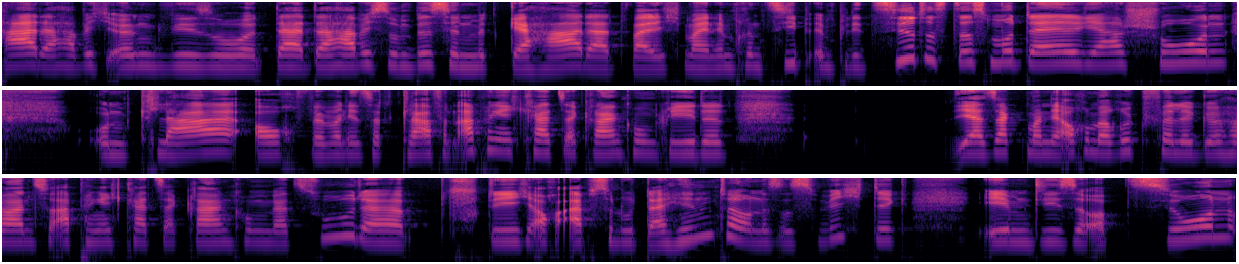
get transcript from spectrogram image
ha, da habe ich irgendwie so, da, da habe ich so ein bisschen mit gehadert, weil ich meine, im Prinzip impliziert es das Modell ja schon. Und klar, auch wenn man jetzt halt klar von Abhängigkeitserkrankungen redet, ja, sagt man ja auch immer, Rückfälle gehören zu Abhängigkeitserkrankungen dazu. Da stehe ich auch absolut dahinter und es ist wichtig, eben diese Option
